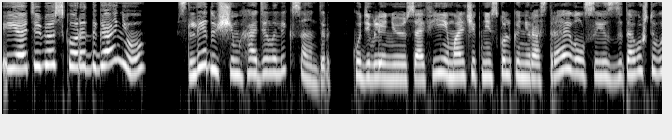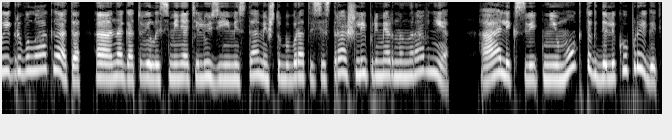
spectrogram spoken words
«Я тебя скоро догоню!» Следующим ходил Александр. К удивлению Софии, мальчик нисколько не расстраивался из-за того, что выигрывала Агата, а она готовилась менять иллюзии местами, чтобы брат и сестра шли примерно наравне. А Алекс ведь не мог так далеко прыгать,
